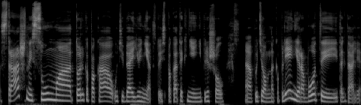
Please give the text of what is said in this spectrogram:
страшной сумма, только пока у тебя ее нет, то есть пока ты к ней не пришел а, путем накопления, работы и так далее.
